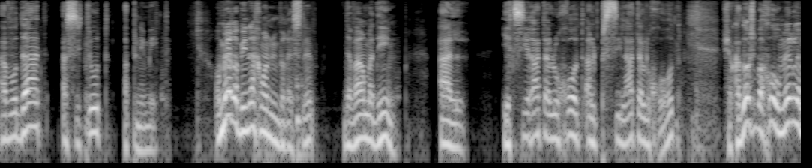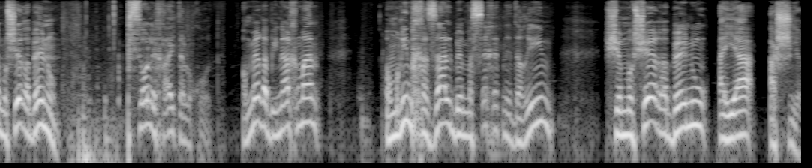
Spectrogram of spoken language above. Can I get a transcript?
עבודת הסיטוט הפנימית? אומר רבי נחמן מברסלב, דבר מדהים, על יצירת הלוחות, על פסילת הלוחות, שהקדוש ברוך הוא אומר למשה רבנו, פסול לך את הלוחות. אומר רבי נחמן, אומרים חז"ל במסכת נדרים, שמשה רבנו היה עשיר.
